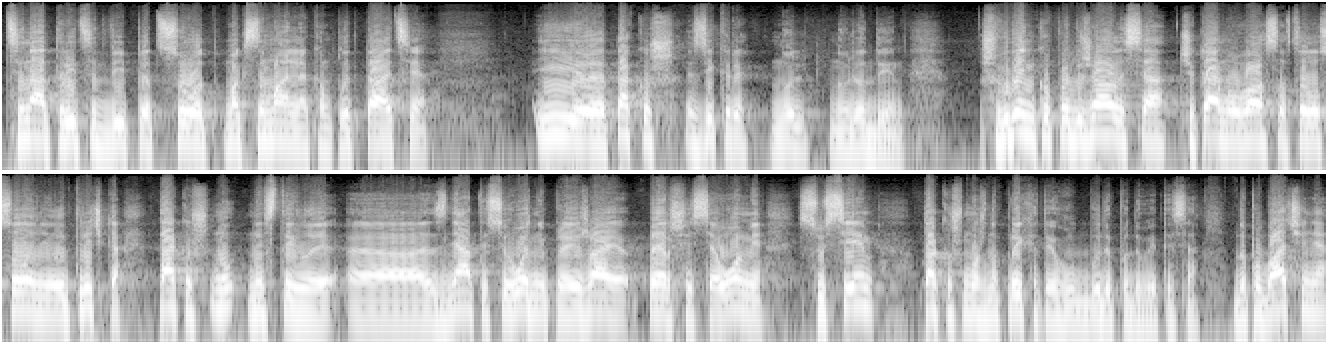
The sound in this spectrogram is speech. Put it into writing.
ціна 32 500, максимальна комплектація. І також Зікри 001. Швиденько пробіжалися, чекаємо вас в автосалоні електричка. Також ну, не встигли е, зняти. Сьогодні приїжджає перший Xiaomi SU7. Також можна приїхати, його буде подивитися. До побачення,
